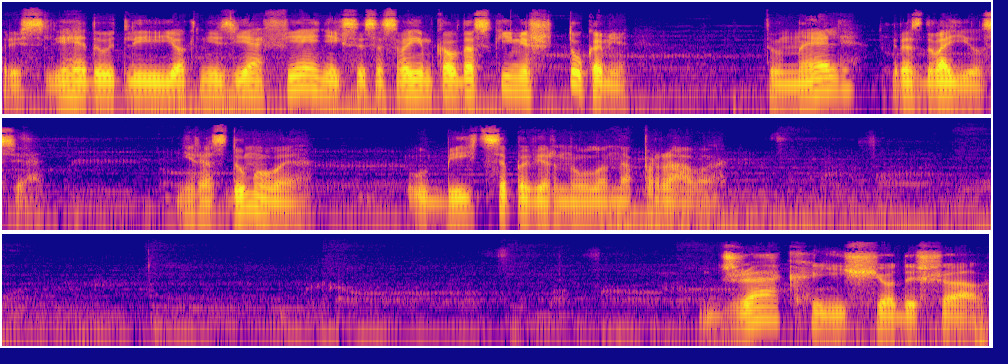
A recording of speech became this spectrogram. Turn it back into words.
Преследуют ли ее князья Фениксы со своими колдовскими штуками? Туннель раздвоился. Не раздумывая, убийца повернула направо. Джак еще дышал.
